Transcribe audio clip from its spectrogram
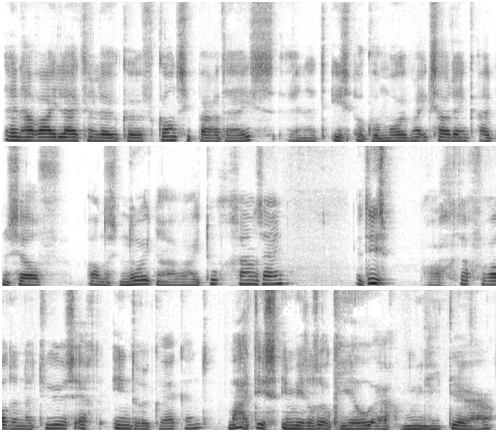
En Hawaii lijkt een leuke vakantieparadijs. En het is ook wel mooi, maar ik zou denk uit mezelf anders nooit naar Hawaii toegegaan zijn. Het is prachtig, vooral de natuur is echt indrukwekkend. Maar het is inmiddels ook heel erg militair.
